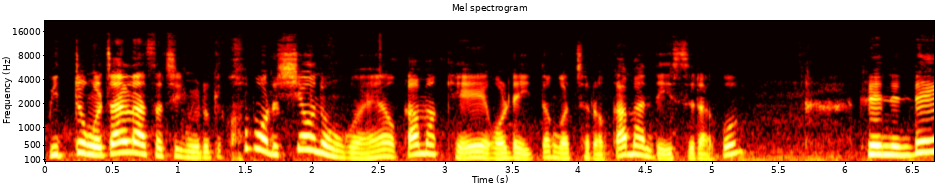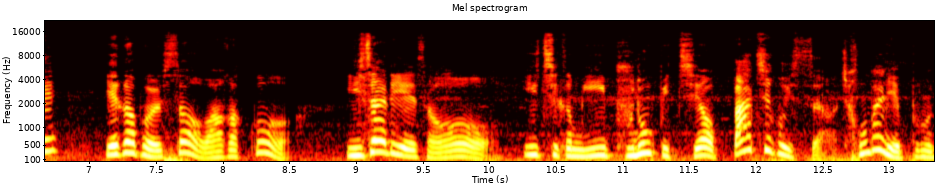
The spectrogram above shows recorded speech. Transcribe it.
밑둥을 잘라서 지금 이렇게 커버를 씌워 놓은 거예요. 까맣게 원래 있던 것처럼 까만 데 있으라고. 그랬는데 얘가 벌써 와갖고 이 자리에서 이 지금 이 분홍빛이요 빠지고 있어요. 정말 예쁘면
